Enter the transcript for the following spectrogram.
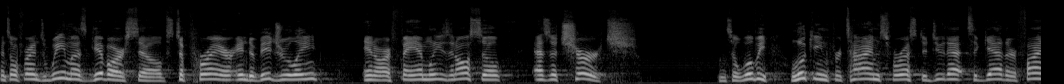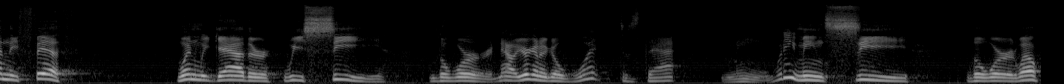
And so, friends, we must give ourselves to prayer individually, in our families, and also as a church. And so we'll be looking for times for us to do that together. Finally, fifth, when we gather, we see the word. Now, you're going to go, what does that mean? What do you mean, see the word? Well,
